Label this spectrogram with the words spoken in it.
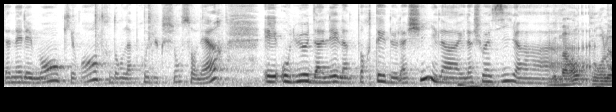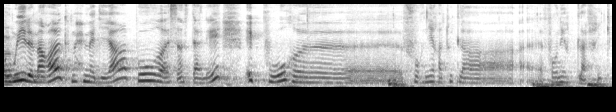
d'un élément qui rentre dans la production solaire. Et au lieu d'aller l'importer de la Chine, il a, il a choisi le Maroc pour le... Oui, le Maroc, Mohamedia, pour s'installer et pour fournir à toute la fournir toute l'Afrique.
